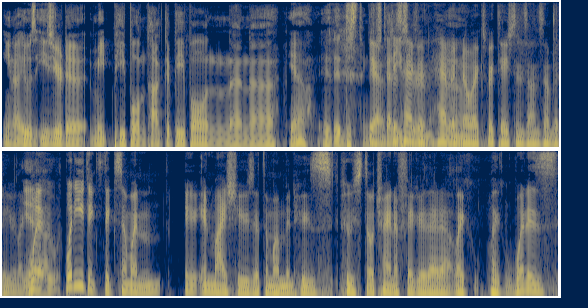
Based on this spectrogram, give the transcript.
you know, it was easier to meet people and talk to people and then uh yeah, it, it just things Yeah, just just, easier. having having Yeah. no expectations on somebody. Like, Yeah. what what do you think? Like someone in my shoes at the moment who's who's still trying to figure that out. Like like what is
